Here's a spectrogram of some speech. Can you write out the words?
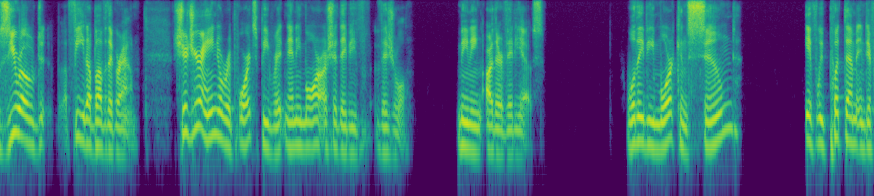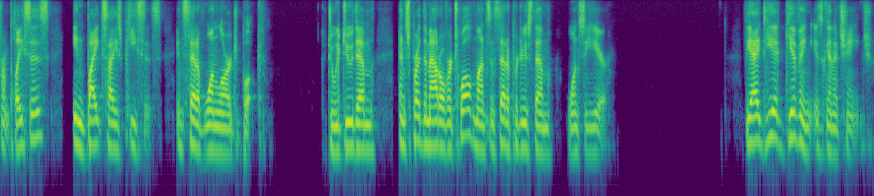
zero feet above the ground. Should your annual reports be written anymore, or should they be visual? meaning are there videos? Will they be more consumed if we put them in different places in bite sized pieces instead of one large book? Do we do them and spread them out over 12 months instead of produce them once a year? The idea giving is going to change.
